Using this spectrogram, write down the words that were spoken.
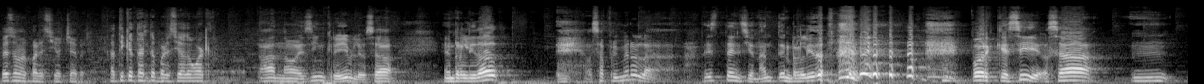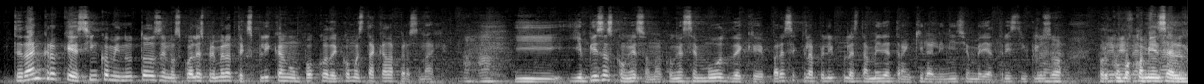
Eso me pareció chévere. ¿A ti qué tal te pareció, Don Ward? Ah, no, es increíble. O sea, en realidad, eh, o sea, primero la es tensionante en realidad. porque sí, o sea, mm, te dan creo que cinco minutos en los cuales primero te explican un poco de cómo está cada personaje. Y, empiezas con eso, ¿no? Con ese mood de que parece que la película está media tranquila al inicio, media triste, incluso por cómo comienza el...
